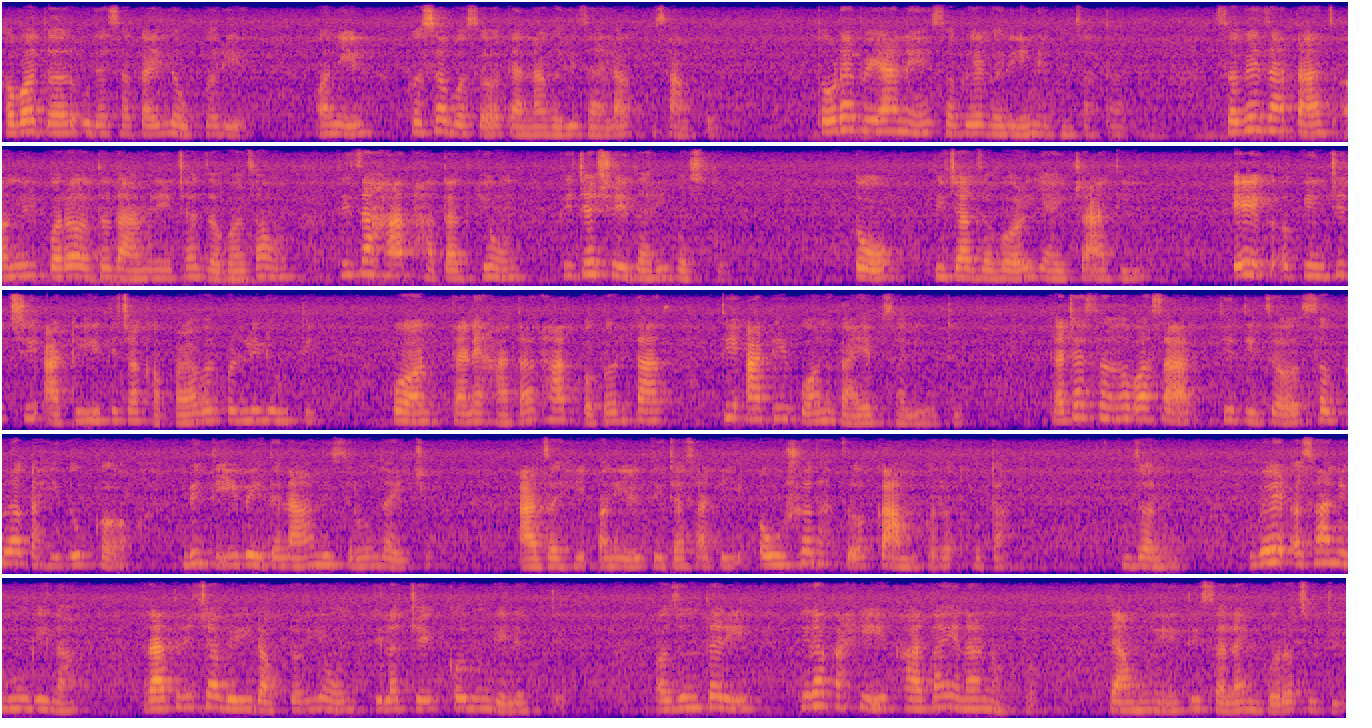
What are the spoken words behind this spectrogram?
हवं तर उद्या सकाळी लवकर येईल. अनिल कसं बसं त्यांना घरी जायला सांगतो. थोड्या वेळाने सगळे घरी निघून जातात. सगळे जाताच अनिल परत दामिनीच्या जवळ जाऊन तिचा हात हातात घेऊन तिच्या शेजारी बसतो. तो तिच्याजवळ यायच्या आधी एक किंचितशी आठी तिच्या कपाळावर पडलेली होती. पण त्याने हातात हात पकडताच ती आठी पण गायब झाली होती. त्याच्या सहवासात ती तिचं सगळं काही दुःख भीती वेदना विसरून जायची. आजही अनिल तिच्यासाठी औषधाचं काम करत होता. जणू वेळ असा निघून गेला रात्रीच्या वेळी डॉक्टर येऊन तिला चेक करून गेले होते. अजून तरी तिला काही खाता येणार नव्हतं. त्यामुळे ती सलाईन बरंच होती.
